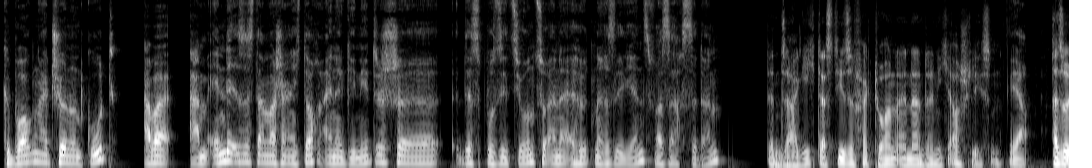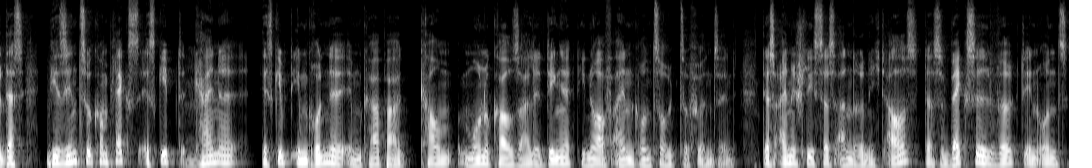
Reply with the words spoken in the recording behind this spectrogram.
Geborgenheit schön und gut, aber am Ende ist es dann wahrscheinlich doch eine genetische Disposition zu einer erhöhten Resilienz, was sagst du dann? Dann sage ich, dass diese Faktoren einander nicht ausschließen. Ja. Also das, wir sind zu komplex. Es gibt mhm. keine, es gibt im Grunde im Körper kaum monokausale Dinge, die nur auf einen Grund zurückzuführen sind. Das eine schließt das andere nicht aus. Das Wechsel wirkt in uns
